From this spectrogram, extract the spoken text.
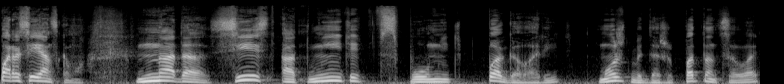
по-россиянскому. Надо сесть, отметить, вспомнить, поговорить, может быть, даже потанцевать,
